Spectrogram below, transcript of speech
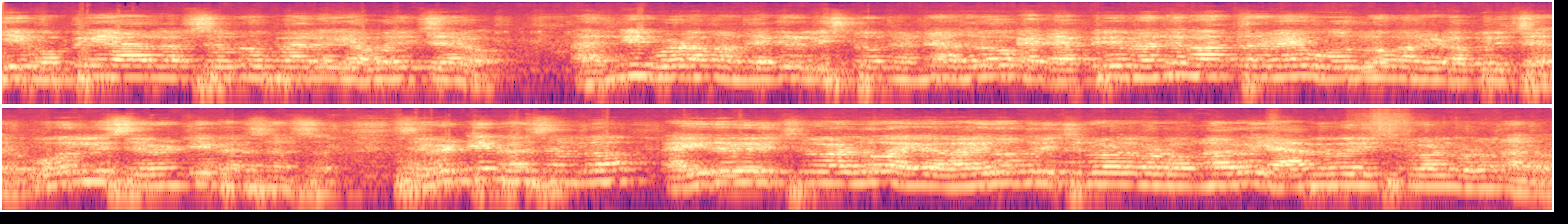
ఈ ముప్పై ఆరు లక్షల రూపాయలు ఎవరు ఇచ్చారో అన్ని కూడా మన దగ్గర లిస్ట్ ఉందండి అందులో ఒక డెబ్బై మంది మాత్రమే ఊర్లో మనకి డబ్బులు ఇచ్చారు ఓన్లీ సెవెంటీ పర్సెంట్స్ సెవెంటీ పర్సెంట్లో ఐదు వేలు ఇచ్చిన వాళ్ళు ఐదు వందలు ఇచ్చిన వాళ్ళు కూడా ఉన్నారు యాభై వేలు ఇచ్చిన వాళ్ళు కూడా ఉన్నారు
